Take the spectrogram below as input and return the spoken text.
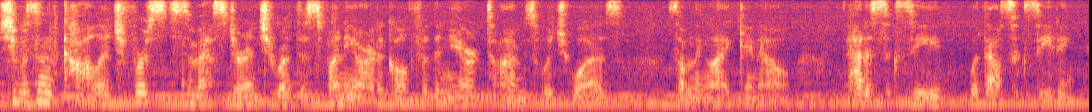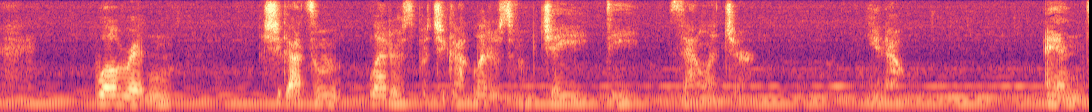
she was in college first semester and she wrote this funny article for the new york times which was something like you know how to succeed without succeeding. Well written. She got some letters, but she got letters from J.D. Salinger, you know, and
